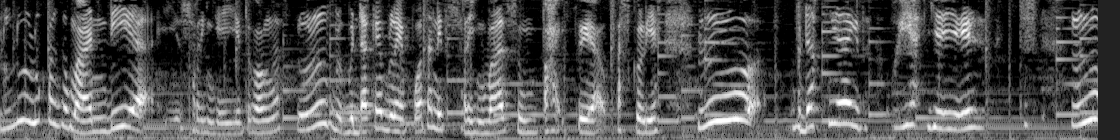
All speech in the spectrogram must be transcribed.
lu lu, lu kagak mandi ya? ya sering kayak gitu kalau nggak. Lu, lu bedaknya belepotan itu sering banget sumpah itu ya pas kuliah. Lu, lu bedaknya gitu. Oh iya iya iya, iya. terus lu lu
